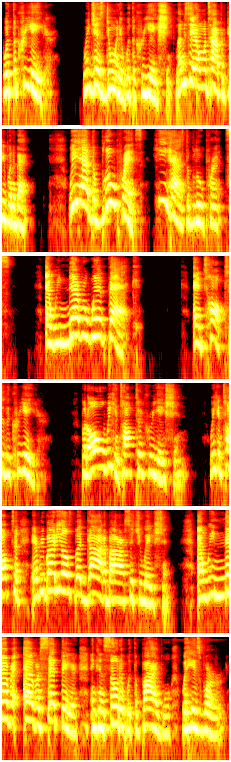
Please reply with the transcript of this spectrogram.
with the creator. We just doing it with the creation. Let me say that one more time for the people in the back. We had the blueprints. He has the blueprints. And we never went back and talked to the creator. But oh, we can talk to creation. We can talk to everybody else but God about our situation. And we never ever sat there and consulted with the Bible, with his word.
